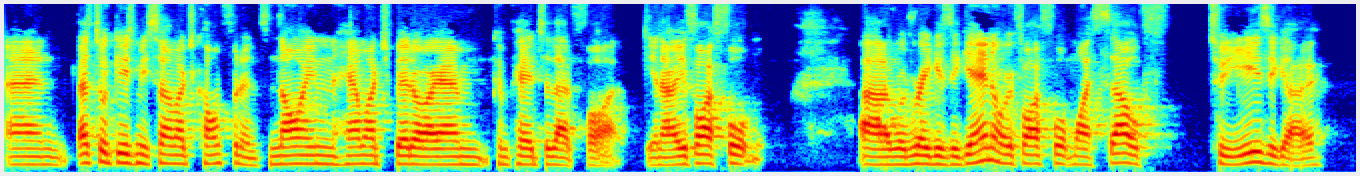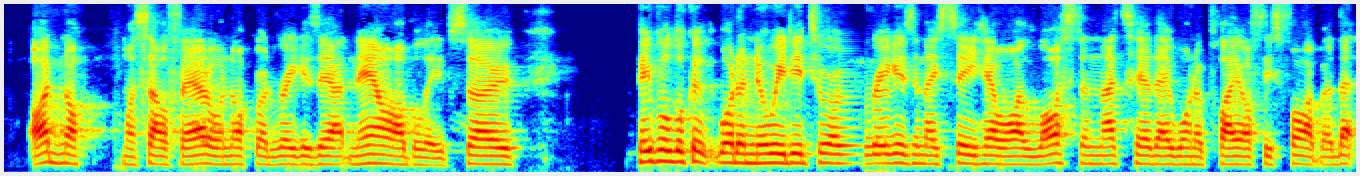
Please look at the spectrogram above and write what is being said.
and that's what gives me so much confidence, knowing how much better I am compared to that fight. You know, if I fought uh, Rodriguez again, or if I fought myself two years ago, I'd knock myself out or knock Rodriguez out now. I believe so people look at what Inoue did to Rodriguez and they see how I lost, and that's how they want to play off this fight. But that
